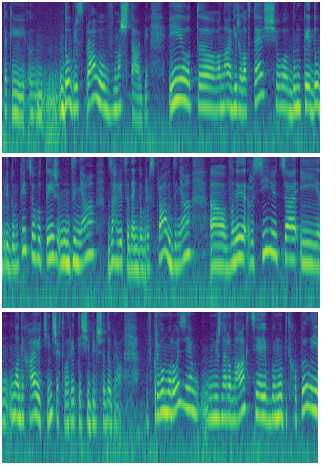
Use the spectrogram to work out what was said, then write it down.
Такі е, добрі справи в масштабі, і от е, вона вірила в те, що думки, добрі думки цього тижня, взагалі це день добрих справ, дня е, вони розсіюються і надихають інших творити ще більше добра. В Кривому Розі міжнародна акція, якби ми підхопили її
